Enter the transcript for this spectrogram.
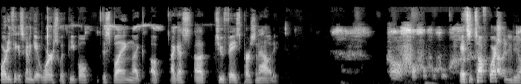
or do you think it's going to get worse with people displaying like a, I guess, a two-faced personality? It's a tough I question, really dude.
